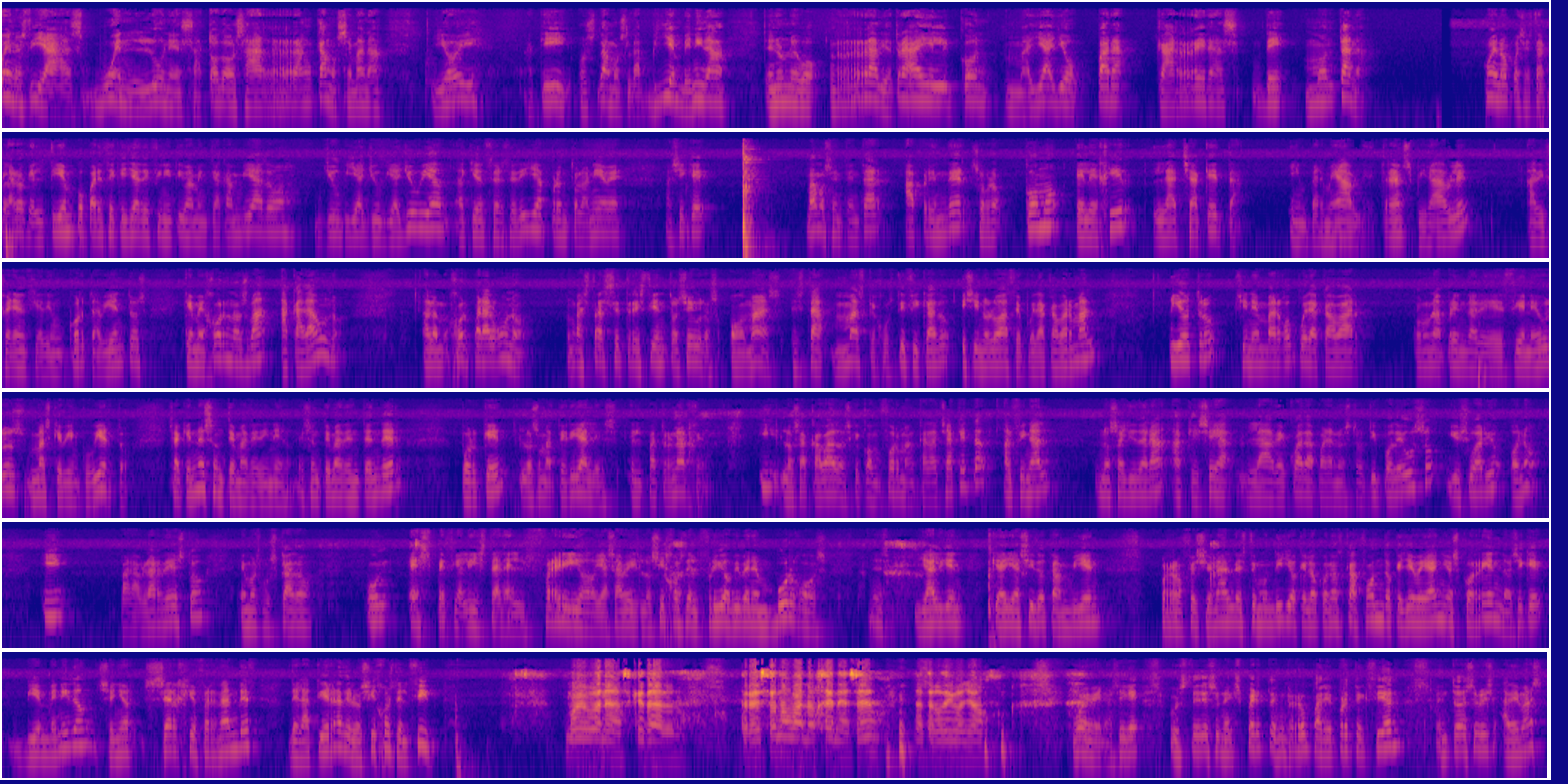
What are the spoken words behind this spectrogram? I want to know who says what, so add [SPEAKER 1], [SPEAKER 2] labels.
[SPEAKER 1] Buenos días, buen lunes a todos. Arrancamos semana y hoy aquí os damos la bienvenida en un nuevo Radio Trail con Mayayo para carreras de Montana. Bueno, pues está claro que el tiempo parece que ya definitivamente ha cambiado. Lluvia, lluvia, lluvia. Aquí en Cercedilla, pronto la nieve. Así que vamos a intentar aprender sobre cómo elegir la chaqueta impermeable, transpirable, a diferencia de un cortavientos que mejor nos va a cada uno. A lo mejor para alguno gastarse 300 euros o más está más que justificado y si no lo hace puede acabar mal y otro, sin embargo, puede acabar con una prenda de 100 euros más que bien cubierto. O sea que no es un tema de dinero, es un tema de entender por qué los materiales, el patronaje y los acabados que conforman cada chaqueta al final nos ayudará a que sea la adecuada para nuestro tipo de uso y usuario o no. Y para hablar de esto hemos buscado un especialista en el frío, ya sabéis, los hijos del frío viven en Burgos, y alguien que haya sido también profesional de este mundillo, que lo conozca a fondo, que lleve años corriendo. Así que bienvenido, señor Sergio Fernández, de la tierra de los hijos del Cid.
[SPEAKER 2] Muy buenas, ¿qué tal? Pero eso no va en los genes, ¿eh? Ya te lo digo yo.
[SPEAKER 1] Muy bien, así que usted es un experto en ropa de protección, en todas sus... Además,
